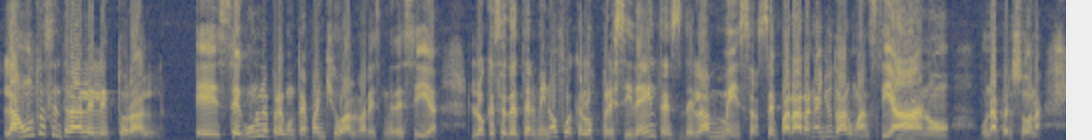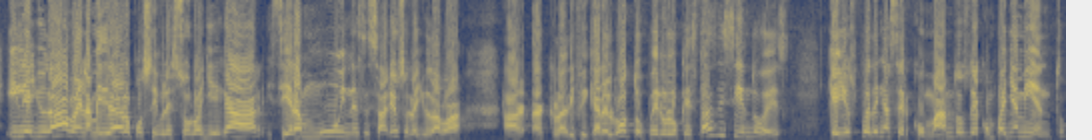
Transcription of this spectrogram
La Junta Central Electoral eh, según le pregunté a Pancho Álvarez, me decía, lo que se determinó fue que los presidentes de la mesa se pararan a ayudar, un anciano, una persona, y le ayudaba en la medida de lo posible solo a llegar, y si era muy necesario se le ayudaba a, clarificar el voto, pero lo que estás diciendo es que ellos pueden hacer comandos de acompañamiento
